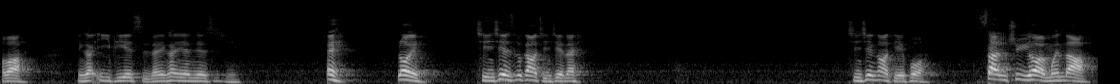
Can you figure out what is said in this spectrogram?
好不好？你看 EPS，来你看一下这件事情，哎，肉颈线是不是刚好颈线呢？颈线刚好跌破。上去以后有没有看到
